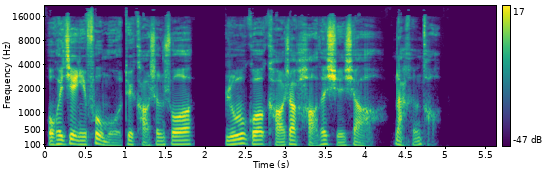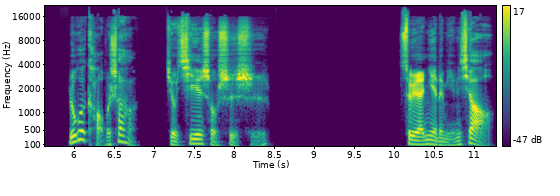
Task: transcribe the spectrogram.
我会建议父母对考生说：如果考上好的学校，那很好；如果考不上，就接受事实。虽然念的名校，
